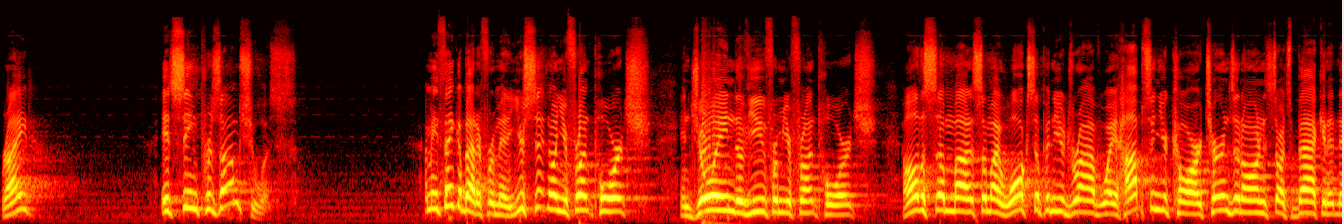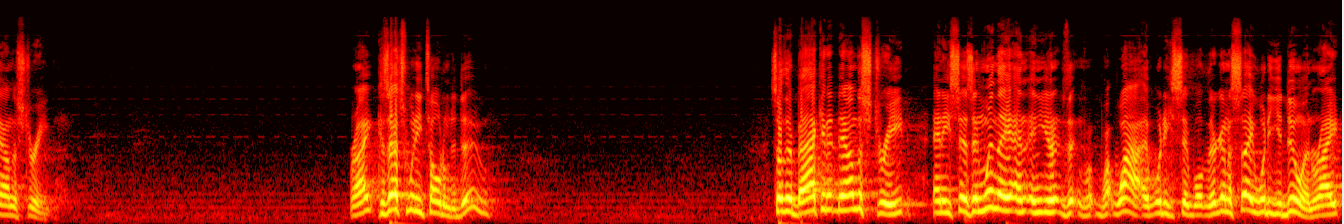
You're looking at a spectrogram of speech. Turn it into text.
Right? It seemed presumptuous. I mean, think about it for a minute. You're sitting on your front porch, enjoying the view from your front porch, all of a sudden, somebody, somebody walks up into your driveway, hops in your car, turns it on, and starts backing it down the street. Right? Because that's what he told them to do. So they're backing it down the street, and he says, and when they, and, and you, why? What he said, well, they're going to say, what are you doing, right?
